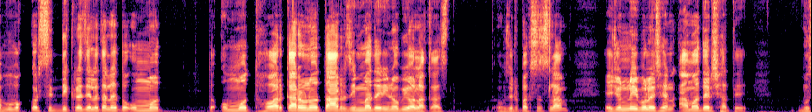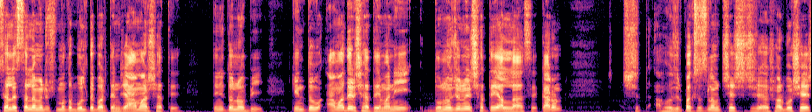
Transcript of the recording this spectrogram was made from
আবু বক্কর সিদ্দিক রাজিয়াল তালা তো উম্মত তো উম্মত হওয়ার কারণও তার জিম্মাদারি নবীওয়ালা কাজ। হুজুর পাকসাল্লাম এই জন্যই বলেছেন আমাদের সাথে। মুসা আলাহিসাল্লামের মতো বলতে পারতেন যে আমার সাথে, তিনি তো নবী। কিন্তু আমাদের সাথে মানে দনোজনের সাথে আল্লাহ আছে। কারণ হুজুর পাকসাল্লাম শেষ, সর্বশেষ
